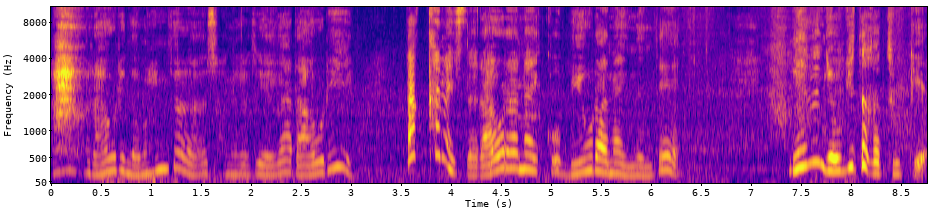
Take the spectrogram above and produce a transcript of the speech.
아, 라울이 너무 힘들어요. 저는 그래서 얘가 라울이 딱 하나 있어요. 라울 하나 있고 미울 하나 있는데 얘는 여기다가 둘게요.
